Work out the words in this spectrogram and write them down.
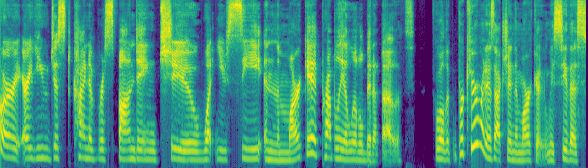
or are you just kind of responding to what you see in the market? Probably a little bit of both. Well, the procurement is actually in the market. And we see this.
